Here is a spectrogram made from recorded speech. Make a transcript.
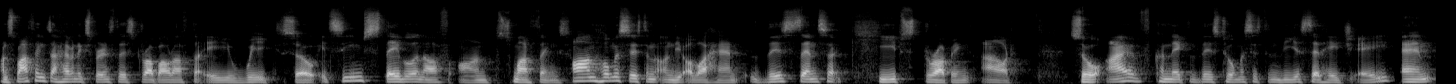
On SmartThings, I haven't experienced this dropout after a week, so it seems stable enough on SmartThings. On Home Assistant, on the other hand, this sensor keeps dropping out. So I've connected this to Home Assistant via ZHA and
